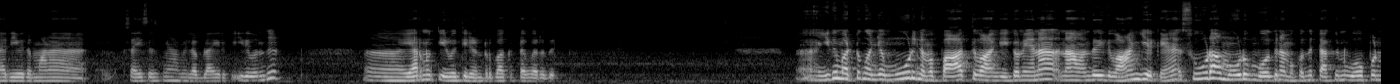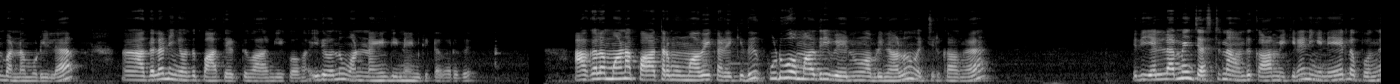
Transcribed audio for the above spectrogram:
நிறைய விதமான சைஸஸ்மே அவைலபிளாக இருக்குது இது வந்து இரநூத்தி இருபத்தி ரெண்டு ரூபா கிட்ட வருது. இது மட்டும் கொஞ்சம் மூடி நம்ம பார்த்து வாங்கிக்கணும். ஏன்னா நான் வந்து இது வாங்கியிருக்கேன். சூடாக மூடும்போது நமக்கு வந்து டக்குன்னு ஓப்பன் பண்ண முடியல. அதெல்லாம் நீங்கள் வந்து பார்த்து எடுத்து வாங்கிக்கோங்க. இது வந்து ஒன் நைன்ட்டி நைன் கிட்ட வருது. அகலமான பாத்திரமுமாவே கிடைக்கிது. குடுவை மாதிரி வேணும் அப்படின்னாலும் வச்சுருக்காங்க. இது எல்லாமே ஜஸ்ட் நான் வந்து காமிக்கிறேன். நீங்கள் நேரில் போங்க.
